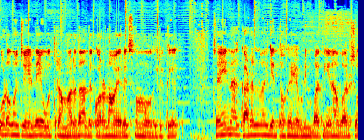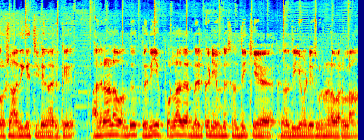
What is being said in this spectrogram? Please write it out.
கூட கொஞ்சம் எண்ணெயை ஊற்றுற மாதிரி தான் அந்த கொரோனா வைரஸும் இருக்குது சைனா கடன் வாங்கிய தொகை அப்படின்னு பார்த்தீங்கன்னா வருஷம் வருஷம் அதிகரிச்சுட்டே தான் இருக்குது அதனால் வந்து பெரிய பொருளாதார நெருக்கடியை வந்து சந்திக்க சந்திக்க வேண்டிய சூழ்நிலை வரலாம்.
